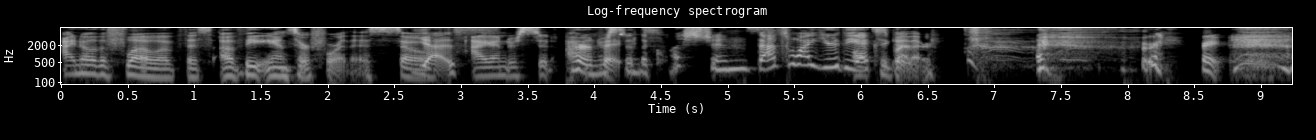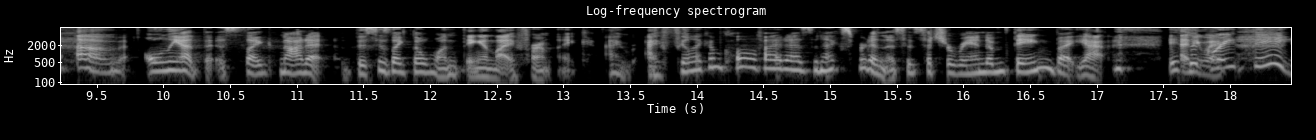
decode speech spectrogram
i know the flow of this of the answer for this so Yes. i understood i understood the questions That's why you're the expert. altogether. right, right. Um, only at this, like not at this is like the one thing in life where I'm like, I, I feel like I'm qualified as an expert in this. It's such a random thing, but yeah. It's Anyway. a great thing.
